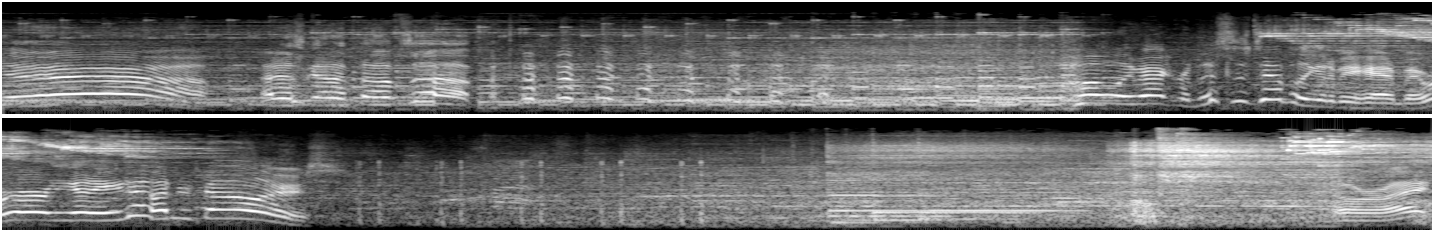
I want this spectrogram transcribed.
Yeah! I just got a thumbs up. Holy mackerel, this is definitely going to be a hand. We're already at $800. All right.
